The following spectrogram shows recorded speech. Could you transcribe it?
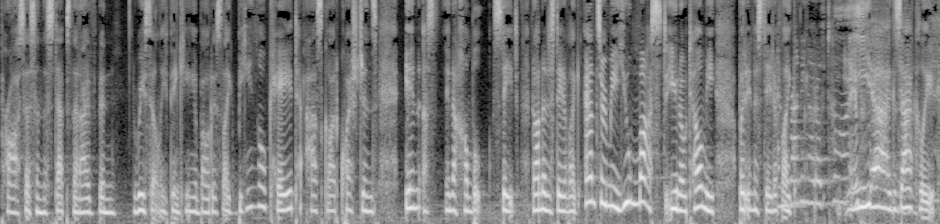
process and the steps that i've been recently thinking about is like being okay to ask God questions in a, in a humble state, not in a state of like, answer me, you must, you know, tell me, but in a state of I'm like, running out of time. Yeah, exactly. Yeah.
